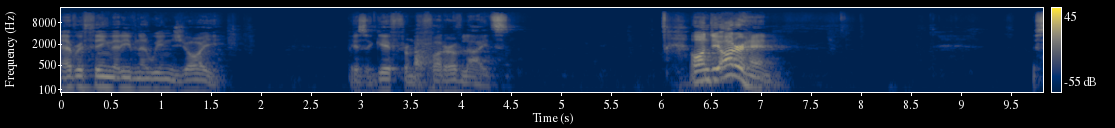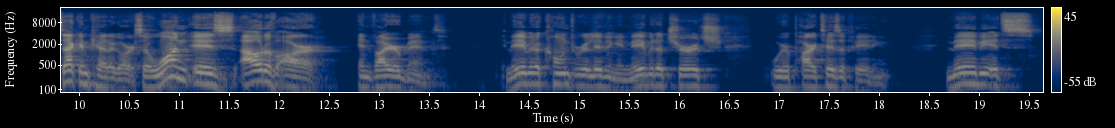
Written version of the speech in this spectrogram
everything that even that we enjoy is a gift from the Father of lights. On the other hand, the second category. So one is out of our environment, maybe the country we're living in, maybe the church we're participating. Maybe it's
